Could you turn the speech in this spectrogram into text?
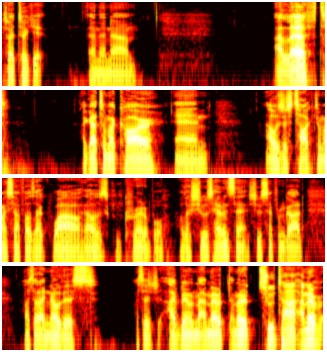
So I took it, and then um, I left. I got to my car, and I was just talking to myself. I was like, wow, that was incredible. I was like, she was heaven sent. She was sent from God. I said, I know this. I said, I've been with my, I met her, I met her two times. I met her.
